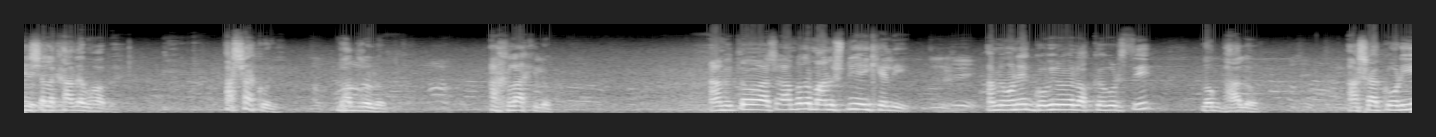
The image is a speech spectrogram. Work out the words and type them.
ইনশাআল্লাহ। খাদেম হবে। আশা করি। ভদ্রলোক আখলাকি লোক। আমি তো আশা আমরা তো মানুষ নিয়েই খেলি। আমি অনেক গভীরভাবে লক্ষ্য করছি লোক ভালো। আশা করি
